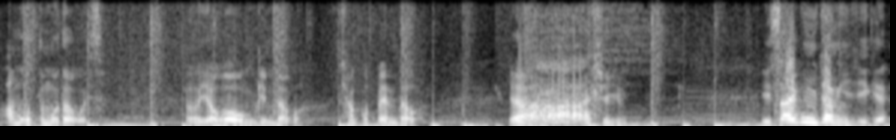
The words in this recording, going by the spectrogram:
아무것도 못 하고 있어. 어, 여거 옮긴다고, 창고 뺀다고. 야, 지금 이 쌀 공장이지 이게.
